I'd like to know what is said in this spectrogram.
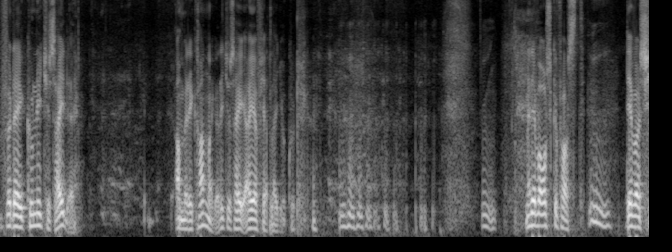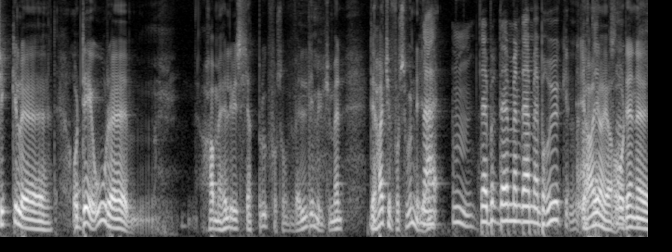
For de kunne ikke si det. Amerikanere kan ikke si Eiafjallajökull. Men det var oskefast. Det var skikkelig Og det ordet har vi heldigvis ikke hatt bruk for så veldig mye. Men det har ikke forsvunnet igjen. Nei, mm, det, det, men det med bruken Ja, ja, ja. Og den er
